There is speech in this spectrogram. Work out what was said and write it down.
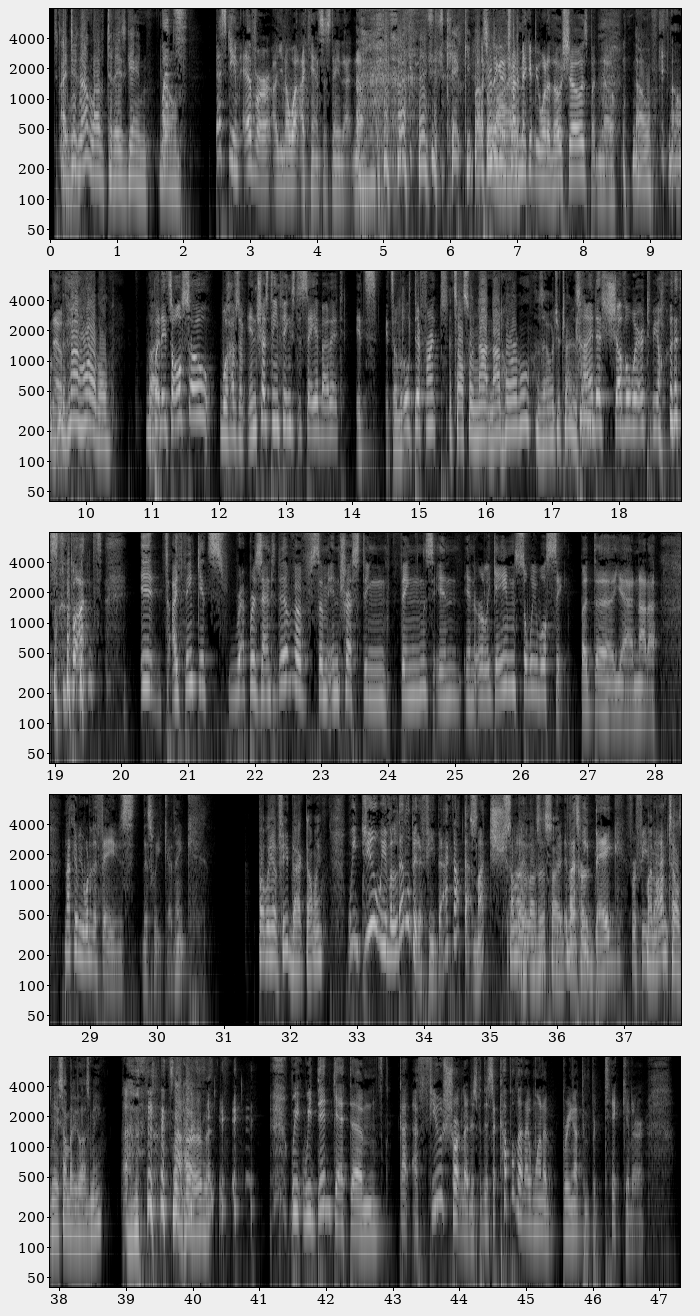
It's a good I did not love today's game. No. What? Best game ever? Uh, you know what? I can't sustain that. No. I just can't keep up. I was really going to try to make it be one of those shows, but no. No, no, No. It's not horrible. But it's also we'll have some interesting things to say about it. It's it's a little different, It's also not not horrible. Is that what you're trying to say? kind of shovelware to be honest, but it I think it's representative of some interesting things in in early games. So we will see. But uh, yeah, not a not going to be one of the faves this week. I think But we have feedback, don't we? we do. We have a little bit of feedback, not that much. Um, Somebody loves us, I- unless we beg for feedback. My mom tells me somebody loves me. It's not her, but we we did get um got a few short letters, but there's a couple that I want to bring up in particular.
